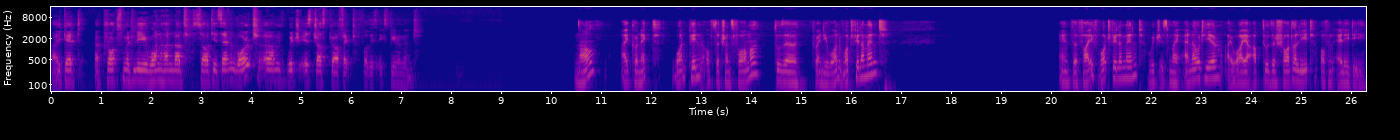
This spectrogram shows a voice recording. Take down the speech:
I get approximately 137 volt, um, which is just perfect for this experiment. Now I connect one pin of the transformer to the 21 watt filament and the 5 watt filament, which is my anode here, I wire up to the shorter lead of an LED.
